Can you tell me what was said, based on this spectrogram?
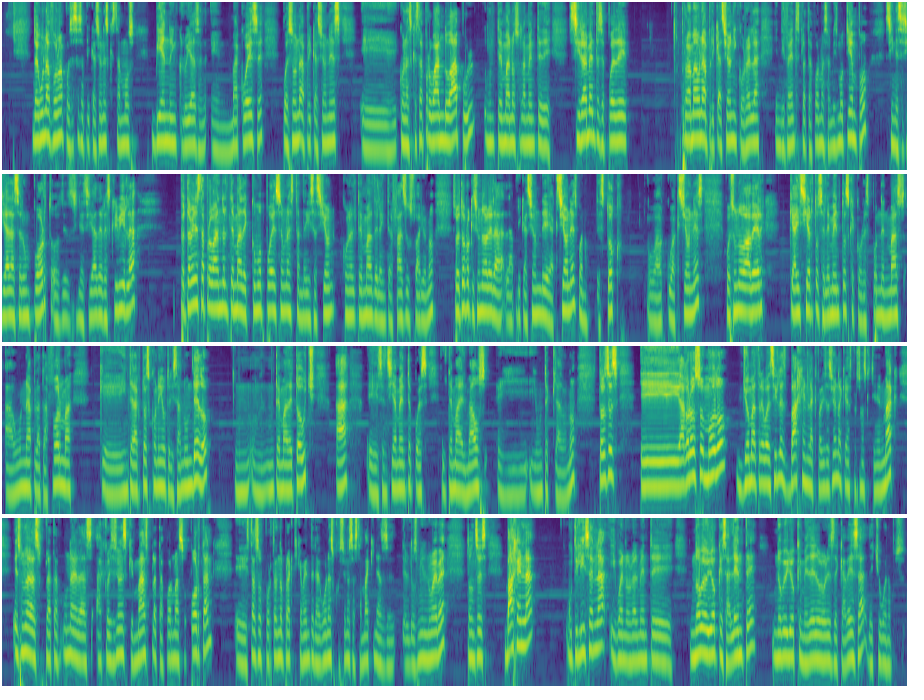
De alguna forma, pues esas aplicaciones que estamos viendo incluidas en, en macOS, pues son aplicaciones eh, con las que está probando Apple. Un tema no solamente de si realmente se puede programar una aplicación y correrla en diferentes plataformas al mismo tiempo, sin necesidad de hacer un port o sin necesidad de reescribirla. Pero también está probando el tema de cómo puede ser una estandarización con el tema de la interfaz de usuario, ¿no? Sobre todo porque si uno abre la, aplicación de acciones, bueno, de stock o, o acciones, pues uno va a ver que hay ciertos elementos que corresponden más a una plataforma que interactúas con ella utilizando un dedo, un, tema de touch, a eh, sencillamente pues el tema del mouse y, un teclado, ¿no? Entonces, eh, a grosso modo, yo me atrevo a decirles, bajen la actualización a aquellas personas que tienen Mac. Es una de las, una de las actualizaciones que más plataformas soportan. Eh, está soportando prácticamente en algunas cuestiones hasta máquinas del 2009. Entonces, bájenla, utilícenla y bueno, realmente no veo yo que se alente, no veo yo que me dé dolores de cabeza. De hecho, bueno, pues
